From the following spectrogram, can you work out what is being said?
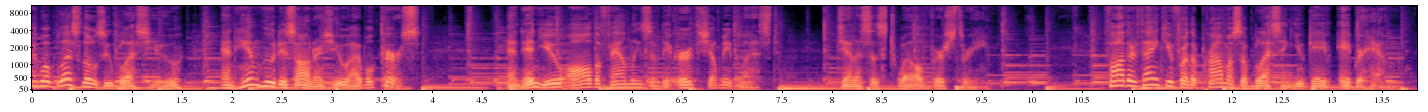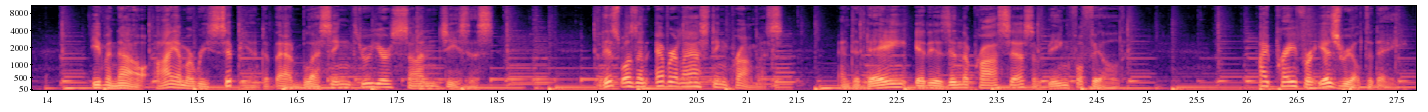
I will bless those who bless you, and him who dishonors you I will curse. And in you all the families of the earth shall be blessed. Genesis 12, verse 3. Father, thank you for the promise of blessing you gave Abraham. Even now, I am a recipient of that blessing through your Son, Jesus. This was an everlasting promise, and today it is in the process of being fulfilled. I pray for Israel today.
